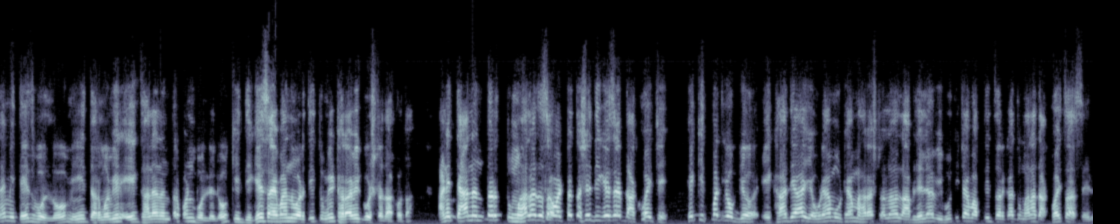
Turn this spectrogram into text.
नाही मी तेच बोललो. मी धर्मवीर एक झाल्यानंतर पण बोललेलो की दिघे साहेबांवरती तुम्ही ठराविक गोष्ट दाखवता. आणि त्यानंतर तुम्हाला जसं वाटतं तसे दिघे साहेब दाखवायचे. हे कितपत योग्य? एखाद्या एवढ्या मोठ्या महाराष्ट्राला लाभलेल्या विभूतीच्या बाबतीत जर का तुम्हाला दाखवायचं असेल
